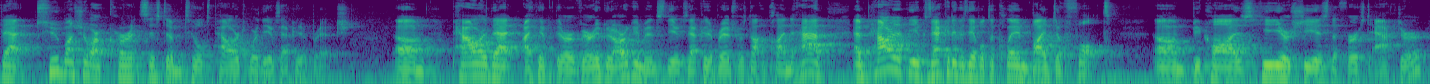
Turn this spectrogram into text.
that too much of our current system tilts power toward the executive branch. Um, power that I think there are very good arguments the executive branch was not inclined to have, and power that the executive is able to claim by default um, because he or she is the first actor,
